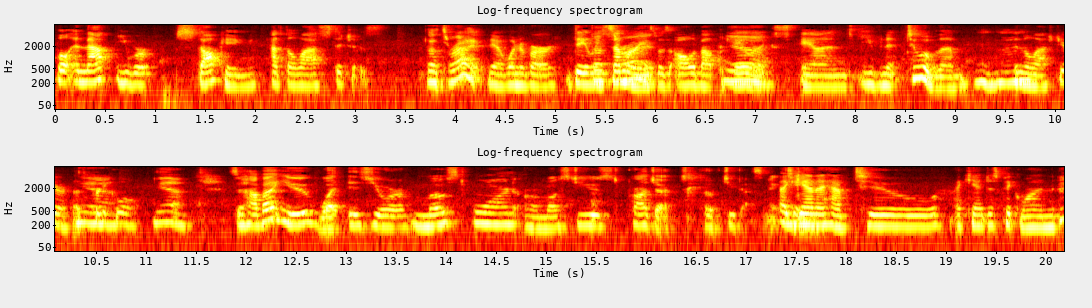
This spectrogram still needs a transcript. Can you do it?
well, and that you were stocking at the last stitches. That's right. Yeah, one of our daily That's summaries right. was all about the Yeah. calyx, and you've knit two of them mm-hmm. in the last year. That's pretty cool. Yeah. So, how about you? What is your most worn or most used project of 2018? Again, I have two. I can't just pick one.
